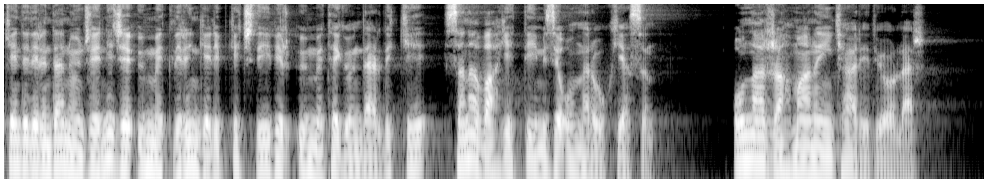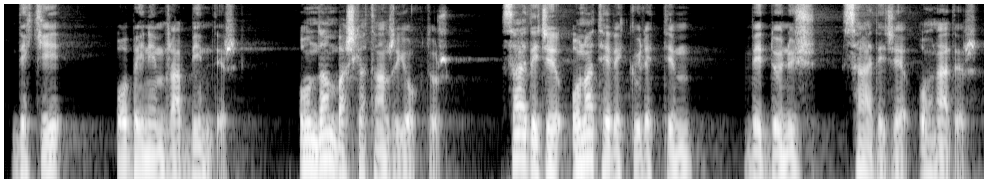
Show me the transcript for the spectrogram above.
kendilerinden önce nice ümmetlerin gelip geçtiği bir ümmete gönderdik ki sana vahyettiğimizi onlara okuyasın. Onlar Rahman'ı inkar ediyorlar. De ki, o benim Rabbimdir. Ondan başka Tanrı yoktur. Sadece O'na tevekkül ettim ve dönüş sadece O'nadır.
